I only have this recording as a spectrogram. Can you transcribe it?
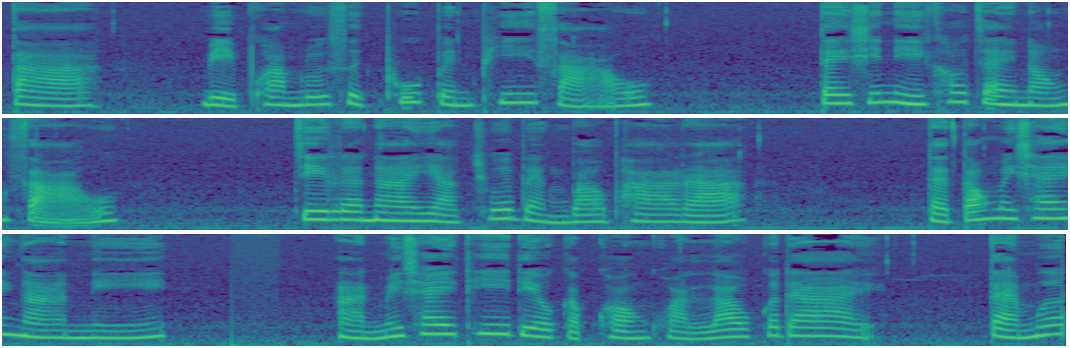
ำตา บีบความรู้สึกผู้เป็นพี่สาว เตชินีเข้าใจน้องสาว จีรนาอยากช่วยแบ่งเบาภาระ แต่ต้องไม่ใช่งานนี้ อาจไม่ใช่ที่เดียวกับของขวัญเล่าก็ได้ แต่เมื่อ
